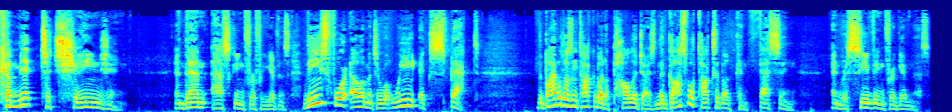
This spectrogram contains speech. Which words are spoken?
commit to changing, and then asking for forgiveness. These four elements are what we expect. The Bible doesn't talk about apologizing, the gospel talks about confessing and receiving forgiveness.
